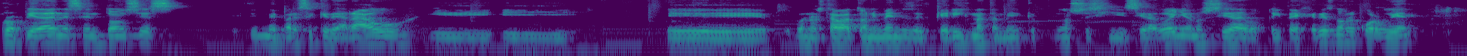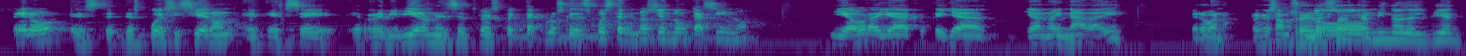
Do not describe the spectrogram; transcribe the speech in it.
propiedad en ese entonces, eh, me parece que de Arau y, y, eh, bueno, estaba Tony Méndez de Querigma también, que no sé si, era dueño, no sé si era de Botellita de Jerez, no recuerdo bien, pero este, después hicieron e- ese, revivieron el centro de espectáculos que después terminó siendo un casino y ahora ya creo que ya, ya no hay nada ahí. Pero bueno, regresamos. regresó No. al camino del bien.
